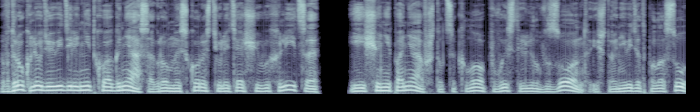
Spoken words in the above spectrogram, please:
Вдруг люди увидели нитку огня с огромной скоростью, летящую в их лица, и еще не поняв, что циклоп выстрелил в зонд и что они видят полосу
